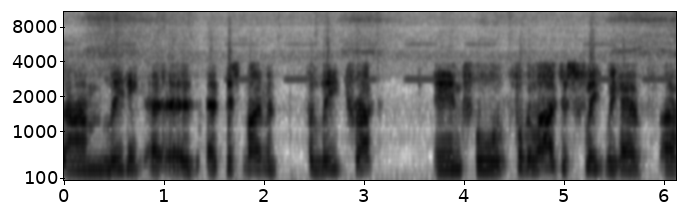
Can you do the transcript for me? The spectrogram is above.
um, leading uh, at this moment for lead truck. And for, for the largest fleet, we have uh,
